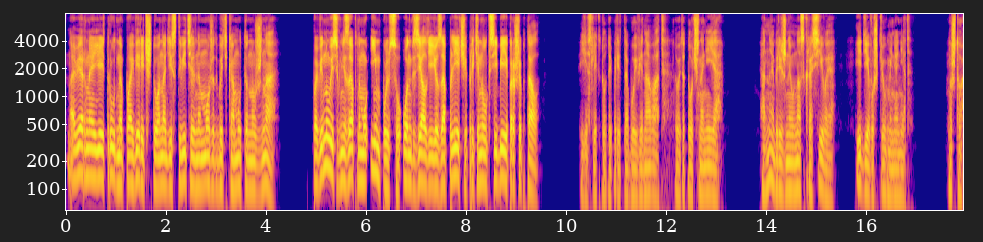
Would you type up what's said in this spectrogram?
Наверное, ей трудно поверить, что она действительно может быть кому-то нужна. Повинуясь внезапному импульсу, он взял ее за плечи, притянул к себе и прошептал. Если кто-то перед тобой виноват, то это точно не я. А набережная у нас красивая, и девушки у меня нет. Ну что,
